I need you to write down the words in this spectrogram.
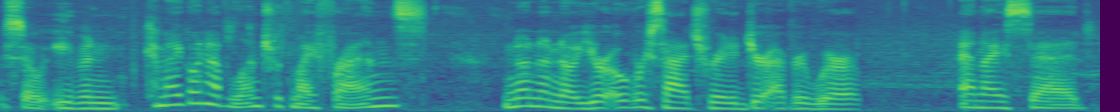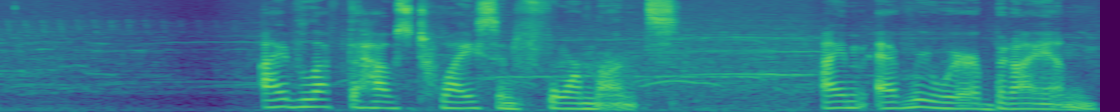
so even, can I go and have lunch with my friends? No, no, no, you're oversaturated, you're everywhere. And I said, I've left the house twice in four months. I'm everywhere, but I am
